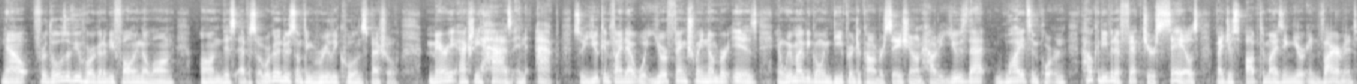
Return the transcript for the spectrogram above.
Now, for those of you who are going to be following along on this episode. We're going to do something really cool and special. Mary actually has an app so you can find out what your feng shui number is, and we might be going deeper into conversation on how to use that, why it's important, how it could even affect your sales by just optimizing your environment.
